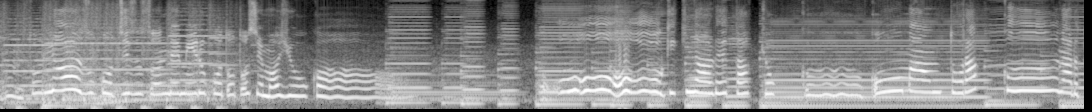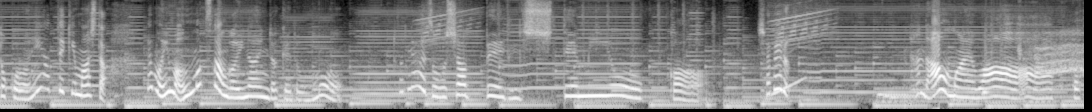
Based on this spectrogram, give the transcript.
うんうん。とりあえずこっち進んでみることとしましょうか。おお聞き慣れた曲ゴーマントラックなるところにやってきましたでも今馬さんがいないんだけどもとりあえずおしゃべりしてみようかしゃべるなんだお前は。ここ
